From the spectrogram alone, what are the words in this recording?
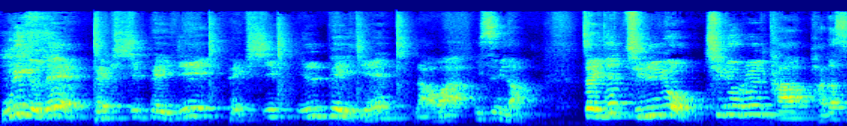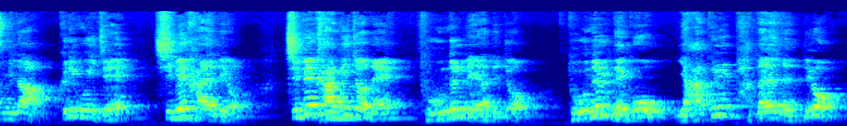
우리 교재 110페이지 111페이지에 나와 있습니다. 자 이제 진료 치료를 다 받았습니다. 그리고 이제 집에 가야 돼요 집에 가기 전에 돈을 내야 되죠. 돈을 내고 약을 받아야 되는데요.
